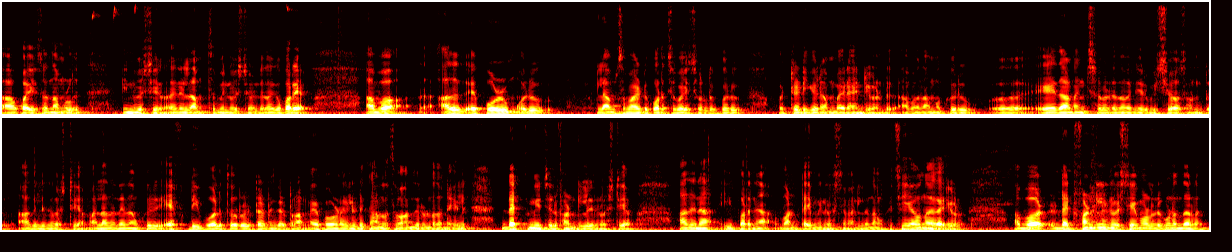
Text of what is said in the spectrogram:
ആ പൈസ നമ്മൾ ഇൻവെസ്റ്റ് ചെയ്യണം അതിന് ലംസം ഇൻവെസ്റ്റ്മെന്റ് എന്നൊക്കെ പറയാം. അപ്പോൾ അത് എപ്പോഴും ഒരു ലംസമായിട്ട് കുറച്ച് പൈസ ഉള്ളൂ ഇപ്പോൾ ഒരു ഒറ്റയടിക്ക് ഒരു അമ്പതിനായിരം രൂപ ഉണ്ട് അപ്പോൾ നമുക്കൊരു ഏതാണ് ഇൻസ്ട്രുമെന്റ് എന്ന് പറഞ്ഞൊരു വിശ്വാസമുണ്ട്. അതിൽ ഇൻവെസ്റ്റ് ചെയ്യാം. അല്ലാന്നുണ്ടെങ്കിൽ നമുക്കൊരു എഫ് ഡി പോലത്തെ ഒരു റിട്ടേൺ കിട്ടണം. എപ്പോൾ വേണമെങ്കിലും എടുക്കാനുള്ള സ്വാതന്ത്ര്യം ഉണ്ടെന്നുണ്ടെങ്കിൽ ഡെറ്റ് മ്യൂച്വൽ ഫണ്ടിൽ ഇൻവെസ്റ്റ് ചെയ്യാം. അതിനാ ഈ പറഞ്ഞ വൺ ടൈം ഇൻവെസ്റ്റ്മെന്റിൽ നമുക്ക് ചെയ്യാവുന്ന കാര്യമാണ്. അപ്പോൾ ഡെറ്റ് ഫണ്ടിൽ ഇൻവെസ്റ്റ് ചെയ്യുമ്പോൾ ഒരു ഗുണം എന്താണ്?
